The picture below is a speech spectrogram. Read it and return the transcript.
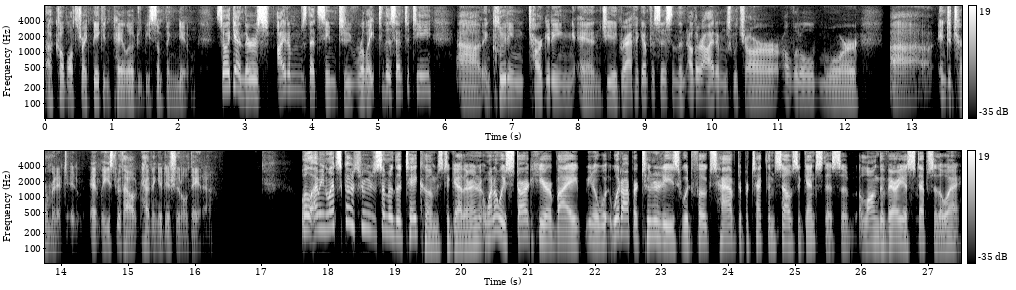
a Cobalt Strike beacon payload would be something new. So again, there's items that seem to relate to this entity, uh, including targeting and geographic emphasis, and then other items which are a little more uh, indeterminate, at least without having additional data. Well, I mean, let's go through some of the take homes together. And why don't we start here by, you know, what, what opportunities would folks have to protect themselves against this uh, along the various steps of the way?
